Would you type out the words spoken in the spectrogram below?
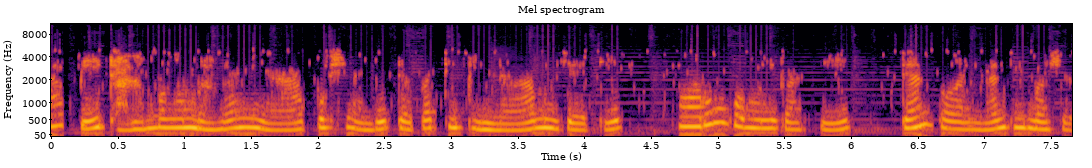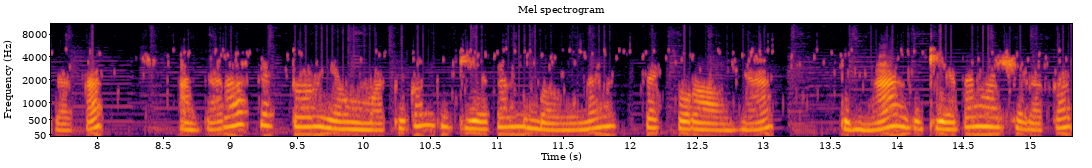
Tapi dalam pengembangannya, posyandu dapat dibina menjadi forum komunikasi dan pelayanan di masyarakat antara sektor yang memadukan kegiatan pembangunan sektoralnya dengan kegiatan masyarakat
